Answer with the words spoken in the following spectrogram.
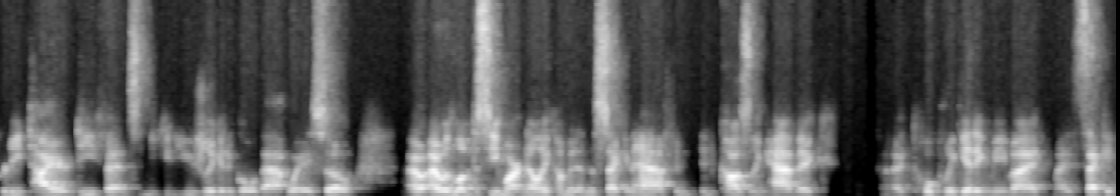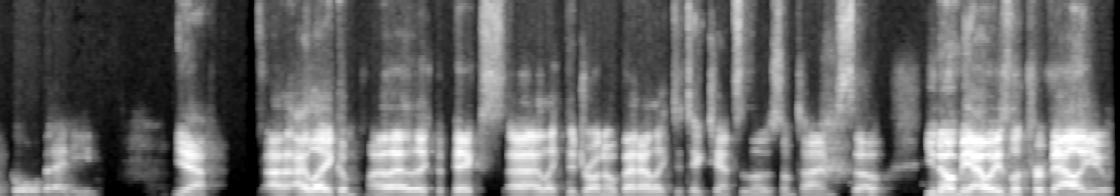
pretty tired defense, and you can usually get a goal that way. So I, I would love to see Martinelli come in in the second half and, and causing havoc uh, hopefully getting me my my second goal that I need. Yeah, I, I like them. I, I, like the picks. I, I, like the draw no bet. I like to take chances on those sometimes. So you know me, I always look for value.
